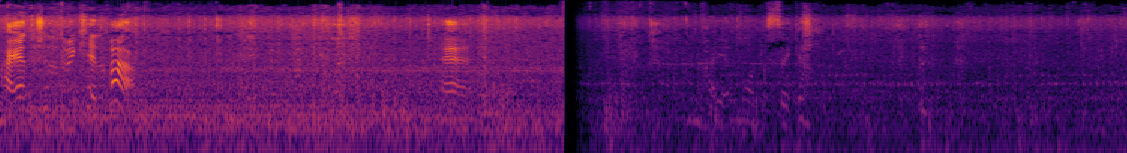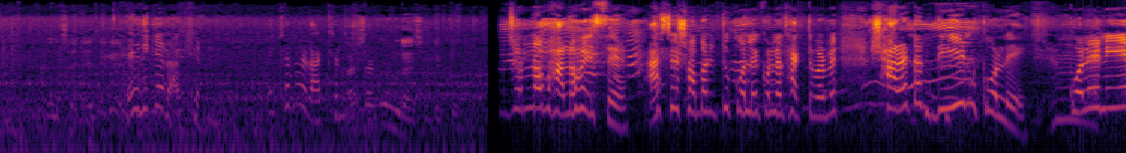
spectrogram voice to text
ভাইয়াদের সাথে তুমি খেলবা? হ্যাঁ ভাইয়ার মোটরসাইকেল এইদিকে রাখেন এখানে রাখেন জন্য ভালো হয়েছে। আসলে সবার একটু কোলে কোলে থাকতে পারবে। সারাটা দিন কোলে। কোলে নিয়ে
